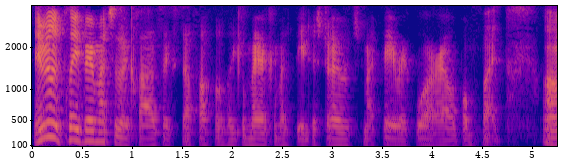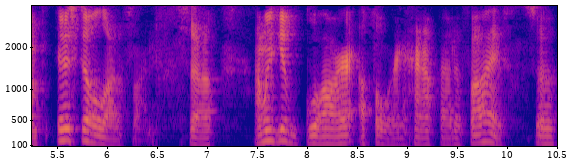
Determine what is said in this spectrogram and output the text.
they didn't really play very much of the classic stuff off of like America Must Be Destroyed, which is my favorite GWAR album, but um, it was still a lot of fun. So I'm gonna give GWAR a four and a half out of five. So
